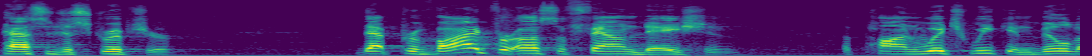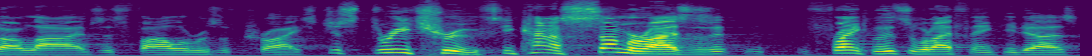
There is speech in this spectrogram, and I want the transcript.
passage of Scripture that provide for us a foundation upon which we can build our lives as followers of Christ. Just three truths. He kind of summarizes it. Frankly, this is what I think he does.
